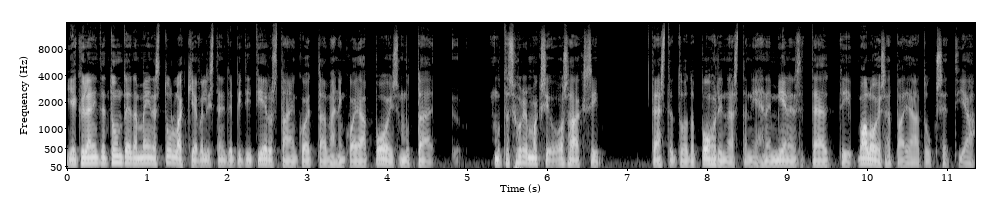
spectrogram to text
Ja kyllä niitä tunteita meinasi tullakin ja välistä niitä piti tiedostaa ja koittaa vähän niin kuin ajaa pois, mutta, mutta suurimmaksi osaksi tästä tuota pohdinnasta, niin hänen mielensä täytti valoisat ajatukset ja,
